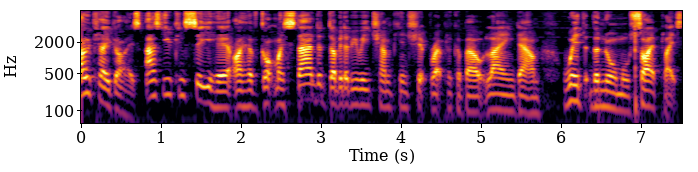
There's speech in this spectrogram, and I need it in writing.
Okay guys, as you can see here, I have got my standard WWE Championship replica belt laying down with the normal side plates.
